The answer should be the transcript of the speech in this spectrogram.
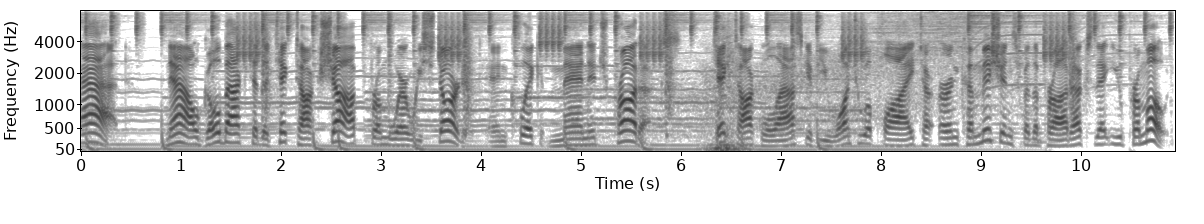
Add. Now go back to the TikTok shop from where we started and click Manage Products. TikTok will ask if you want to apply to earn commissions for the products that you promote,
